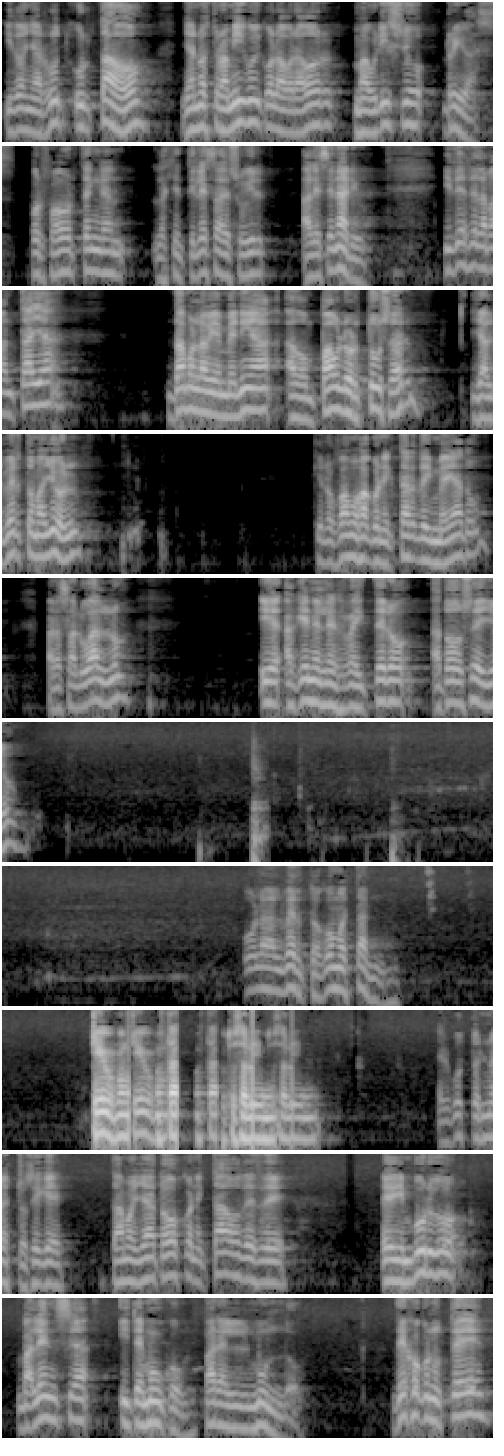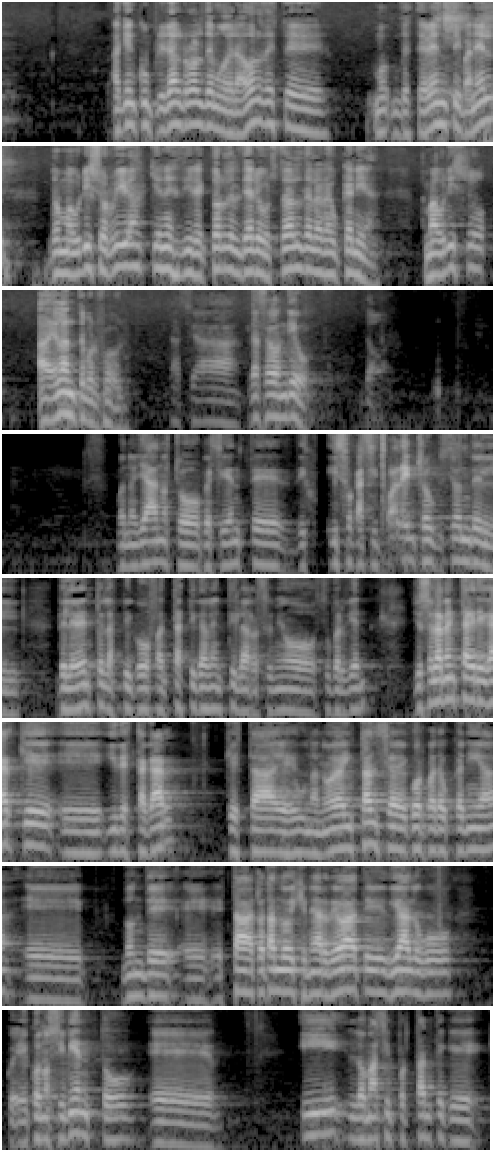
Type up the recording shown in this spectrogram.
y doña Ruth Hurtado, y a nuestro amigo y colaborador Mauricio Rivas por favor tengan la gentileza de subir al escenario. Y desde la pantalla damos la bienvenida a don Pablo Ortúzar y Alberto Mayol, que los vamos a conectar de inmediato para saludarlos, y a quienes les reitero a todos ellos Hola Alberto, ¿cómo están? Diego, ¿cómo, Diego, ¿cómo está? Gusto saludo, El gusto es nuestro, así que estamos ya todos conectados desde Edimburgo, Valencia y Temuco para el mundo. Dejo con ustedes a quien cumplirá el rol de moderador de este, de este evento y panel, don Mauricio Rivas, quien es director del Diario Austral de la Araucanía. Mauricio, adelante, por favor. Gracias, gracias don Diego. Bueno, ya nuestro presidente hizo casi toda la introducción del, evento, la explicó fantásticamente y la resumió súper bien. Yo solamente agregar que eh, y destacar que esta es una nueva instancia de Corpa Araucanía eh, donde eh, está tratando de generar debate, diálogo, conocimiento y lo más importante que,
